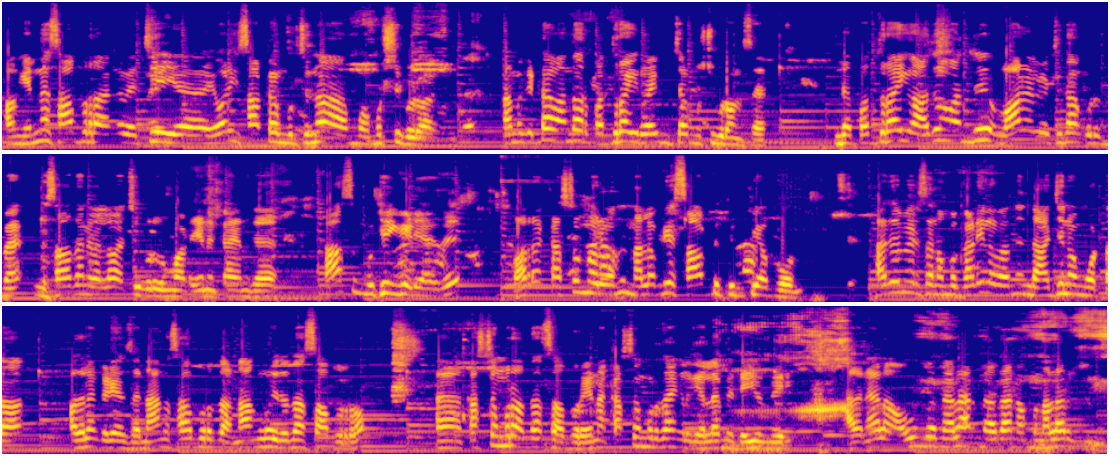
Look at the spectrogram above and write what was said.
அவங்க என்ன சாப்பிட்றாங்க வச்சு எ- சாப்பிட்டா முடிச்சுன்னா முடிச்சுட்டு போயிடுவாங்க. நம்ம கிட்ட வந்து ஒரு பத்து ரூபாய் இருபது ரூபாய்க்கு முடிச்சா முடிச்சு போடுவாங்க சார். இந்த பத்து ரூபாய்க்கு அதுவும் வந்து வாழல் வச்சு தான் கொடுப்பேன். இந்த சாதாரண எல்லாம் வச்சு கொடுக்க மாட்டேன். எனக்கு எனக்கு காசு முக்கியம் கிடையாது. வர்ற கஸ்டமர் வந்து நல்லபடியாக சாப்பிட்டு திருப்தியா போகணும். அதே மாதிரி சார் நம்ம கடையில வந்து இந்த அஜினமோட்டா அதெல்லாம் கிடையாது சார். நாங்க சாப்பிட்றது தான் நாங்களும் இதை தான் சாப்பிட்றோம். கஸ்டமரும் அதான் சாப்பிட்றோம் ஏன்னா கஸ்டமர் தான் எங்களுக்கு எல்லாமே தெய்வம் மாரி அதனால அவங்க நல்லா இருந்தா தான் நம்ம நல்லா இருக்கணும்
